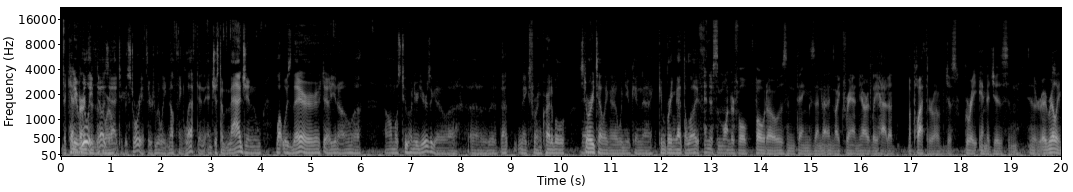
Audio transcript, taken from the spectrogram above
the Ken And it Burns really of the does add to the story if there's really nothing left, and, and just imagine what was there, uh, you know, uh, almost 200 years ago. Uh, uh, that, that makes for incredible storytelling uh, when you can uh, can bring that to life. And there's some wonderful photos and things, and, and like Fran Yardley had a, a plethora of just great images, and it, it really,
